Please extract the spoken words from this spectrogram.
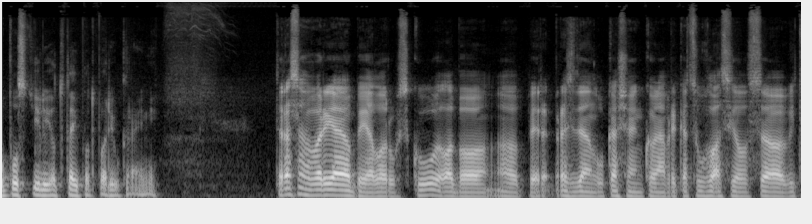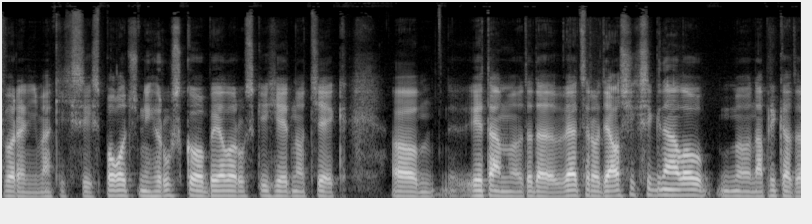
opustili od tej podpory Ukrajiny. Teraz sa hovorí aj o Bielorusku, lebo e, prezident Lukašenko napríklad súhlasil s vytvorením akýchsi spoločných rusko-bieloruských jednotiek. Ehm, je tam teda viacero ďalších signálov. Napríklad e,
